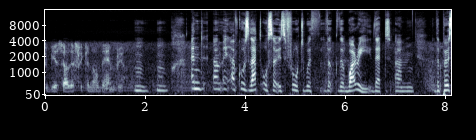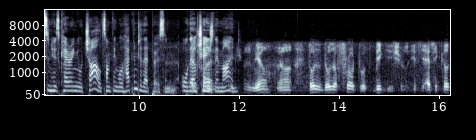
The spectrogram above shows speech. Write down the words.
to be a South African of the embryo. Mm, mm. And um, of course, that also is fraught with the, the worry that um, the person who's carrying your child, something will happen to that person, or they'll That's change right. their mind. Yeah, yeah. Those those are fraught with big issues. It's ethical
